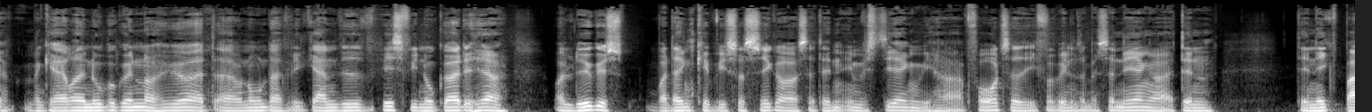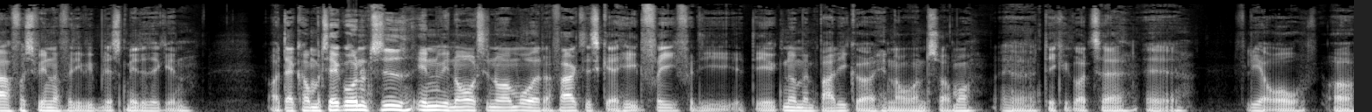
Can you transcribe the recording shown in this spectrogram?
Øh, man kan allerede nu begynde at høre, at der er nogen, der vil gerne vide, hvis vi nu gør det her og lykkes, hvordan kan vi så sikre os, at den investering, vi har foretaget i forbindelse med saneringer, at den, den ikke bare forsvinder, fordi vi bliver smittet igen. Og der kommer til at gå noget tid, inden vi når til nogle områder, der faktisk er helt fri, fordi det er ikke noget, man bare lige gør hen over en sommer. Øh, det kan godt tage øh, flere år at,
